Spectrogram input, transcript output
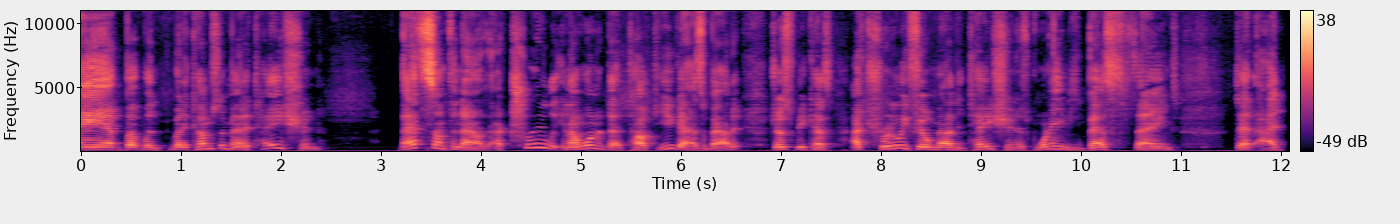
And but when when it comes to meditation, that's something that I, I truly and I wanted to talk to you guys about it just because I truly feel meditation is one of the best things that I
